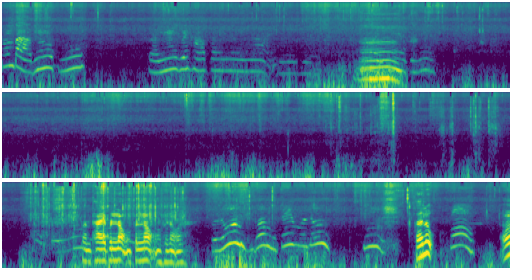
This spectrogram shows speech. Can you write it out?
น้ำบาดมืดลูกแต่นี่ไปหาไปง่ายๆเลย อืม คนไทยเป็นหล่องเป็นหล่องพี่น้องเอ้ยปะลุงเบิ่งสิปะลุงนี่ใช่ลูกนี่โอ้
